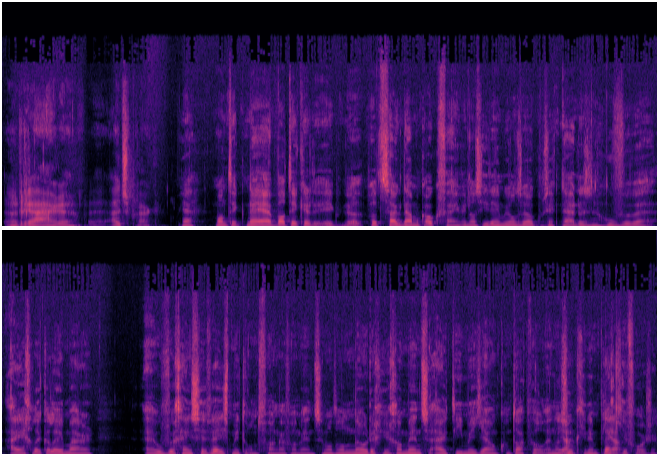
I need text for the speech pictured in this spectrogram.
een rare uh, uitspraak. Ja, want ik, nou ja, wat, ik er, ik, wat zou ik namelijk ook fijn vinden als iedereen bij ons welkom zegt, nou, dus dan hoeven we eigenlijk alleen maar uh, hoeven we geen cv's meer te ontvangen van mensen. Want dan nodig je gewoon mensen uit die met jou in contact willen. En dan zoek je een plekje voor ze.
